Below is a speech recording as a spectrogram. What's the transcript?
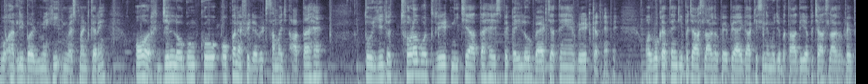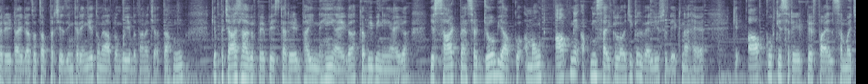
वो अर्ली बर्ड में ही इन्वेस्टमेंट करें। और जिन लोगों को ओपन एफिडेविट समझ आता है तो ये जो थोड़ा बहुत रेट नीचे आता है, इस पर कई लोग बैठ जाते हैं वेट करने पे। और वो कहते हैं, जी, पचास लाख रुपए पे आएगा, किसी ने मुझे बता दिया पचास लाख रुपए पे रेट आएगा तो तब परचेजिंग करेंगे। तो मैं आप लोगों को ये बताना चाहता हूँ कि पचास लाख रुपए पे इसका रेट भाई नहीं आएगा, कभी भी नहीं आएगा। ये साठ, पैंसठ, जो भी आपको अमाउंट आपने अपनी साइकोलॉजिकल वैल्यू से देखना है कि आपको किस रेट पर फ़ाइल समझ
